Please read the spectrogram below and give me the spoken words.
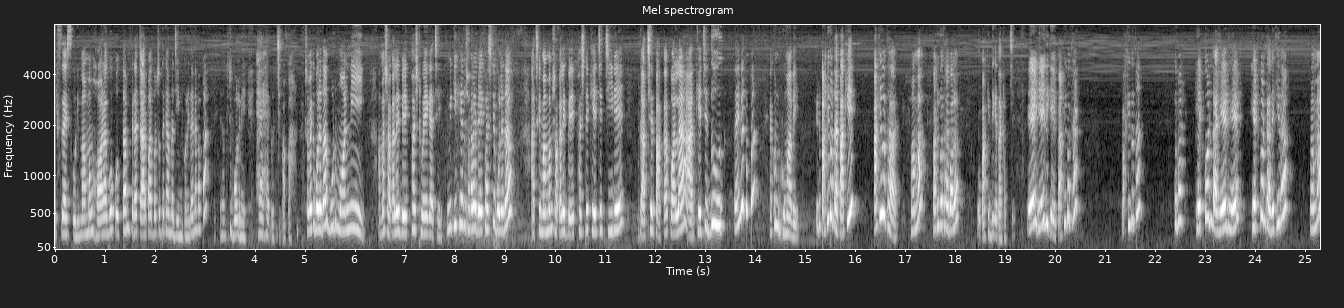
এক্সারসাইজ করি। মাম্মাম হওয়ার আগেও করতাম, প্রায় চার পাঁচ বছর থেকে আমরা জিম করি, তাই না পাপা? এরকম কিছু বলবে? হ্যাঁ হ্যাঁ করছি পাপা। সবাইকে বলে দাও গুড মর্নিং আমার সকালের ব্রেকফাস্ট হয়ে গেছে। তুমি কি খেয়েছো সকালের ব্রেকফাস্টে বলে দাও। আজকে মাম্মাম সকালে ব্রেকফাস্টে খেয়েছে চিড়ে, গাছের পাকা কলা, আর খেয়েছে দুধ, তাই না পাপা? এখন ঘুমাবে। এটা পাখি কোথায়? পাখি? পাখি কোথায়? মাম্মা, পাখি কোথায় বলো? ও পাখির দিকে তাকাচ্ছে। এই এইদিকে পাখি কোথায়? পাখি কোথায়? তোমার হেড কোনটা? হেড হেড হেড কোনটা? দেখিয়ে দাও। মাম্মা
